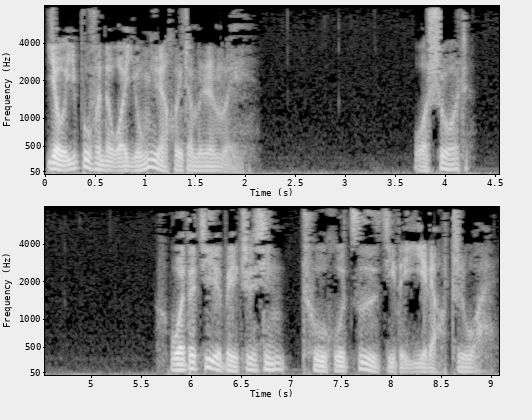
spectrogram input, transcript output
有一部分的我永远会这么认为。我说着。我的戒备之心出乎自己的意料之外。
